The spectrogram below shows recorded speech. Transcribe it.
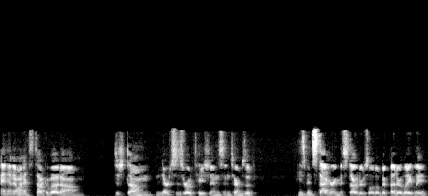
And then I wanted to talk about um, just um, Nurse's rotations in terms of he's been staggering the starters a little bit better lately,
